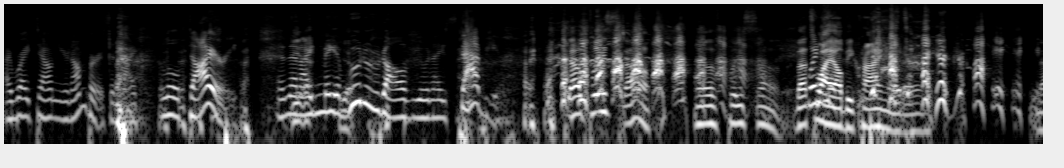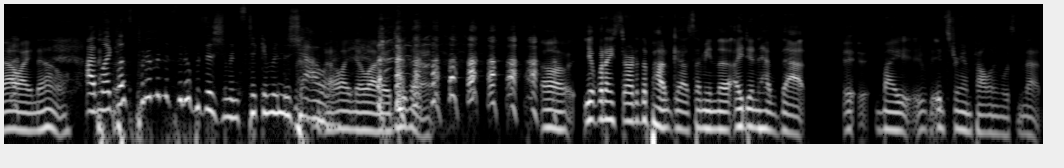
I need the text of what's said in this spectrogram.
I write down your numbers in my a little diary, and then Yeah, I make a yeah. voodoo doll of you, and I stab you. no, please don't. No, please don't. That's When why you- I'll be crying later. why you're crying. Now I know. I'm like, let's put him in the fetal position and stick him in the shower. Now I know why I do that. uh, yeah, when I started the podcast, I mean, the, I didn't have that. Uh, My Instagram following wasn't that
